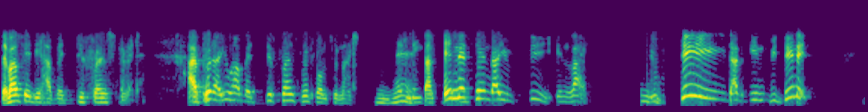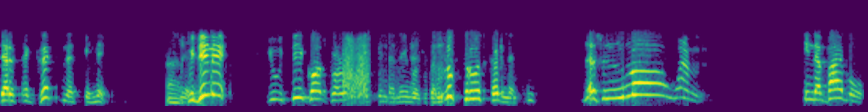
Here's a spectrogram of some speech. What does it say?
the Bible said they have a different spirit. I pray that you have a different spirit from tonight. Amen. That anything that you see in life, mm. you see that in within it, there is a greatness in it. Uh, within it, you see God's glory in the name of Jesus. Look through scripture. There's no one in the Bible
